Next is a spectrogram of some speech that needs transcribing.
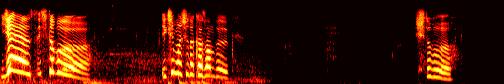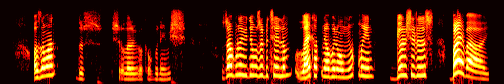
Yes! İşte bu. İki maçı da kazandık. İşte bu. O zaman dur. Şuralara bir bakalım bu neymiş. O zaman burada videomuzu bitirelim. Like atmayı, abone olmayı unutmayın. Görüşürüz. Bay bay.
